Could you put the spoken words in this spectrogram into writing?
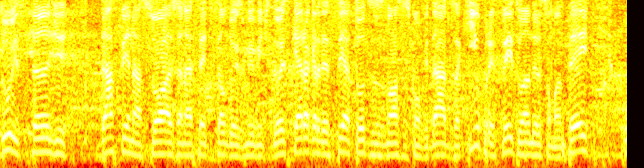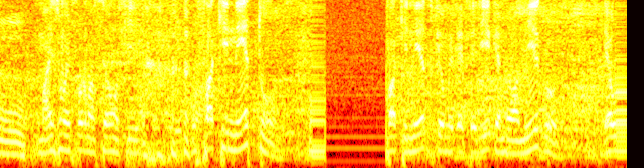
do estande da Fena Soja nessa edição 2022. Quero agradecer a todos os nossos convidados aqui, o prefeito Anderson Mantei, o mais uma informação aqui, o Faquineto, o Faquineto que eu me referi, que é meu amigo, é o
